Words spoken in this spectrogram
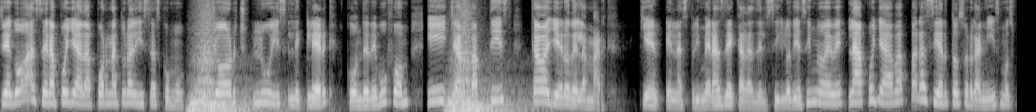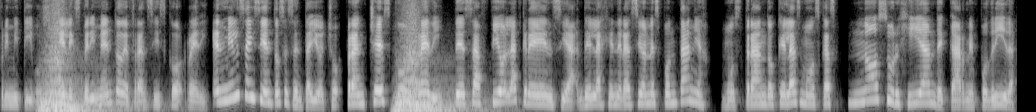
llegó a ser apoyada por naturalistas como Georges Louis Leclerc, conde de Buffon, y Jean-Baptiste Caballero de Lamarck quien en las primeras décadas del siglo XIX la apoyaba para ciertos organismos primitivos. El experimento de Francisco Redi. En 1668, Francesco Redi desafió la creencia de la generación espontánea, mostrando que las moscas no surgían de carne podrida,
